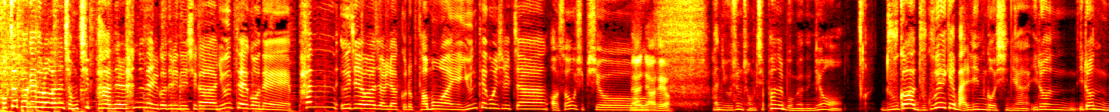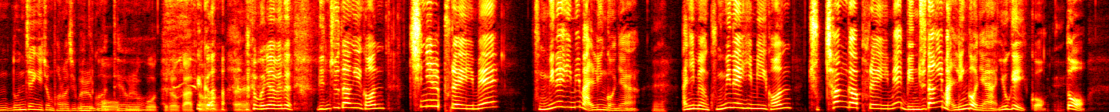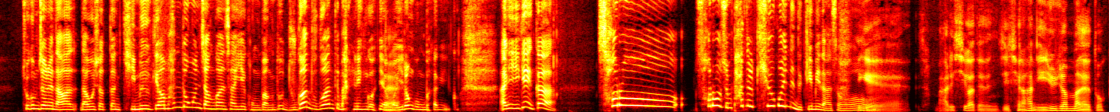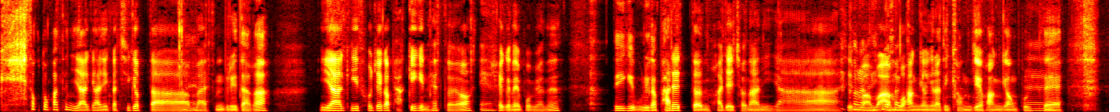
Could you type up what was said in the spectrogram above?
복잡하게 돌아가는 정치판을 한눈에 읽어드리는 시간 윤태곤의 판의제와 전략그룹 더모아의 윤태곤 실장 어서 오십시오. 네, 안녕하세요. 아니 요즘 정치판을 보면은요. 누가 누구에게 말린 것이냐 이런 이런 논쟁이 좀 벌어지고 있는 것 같아요. 울고 들어가서 그러니까 네. 뭐냐면은 민주당이 건 친일 프레임에 국민의힘이 말린 거냐 네. 아니면 국민의힘이 건 죽창가 프레임에 민주당이 말린 거냐 요게 있고 네. 또 조금 전에 나와, 나오셨던 김의겸 한동훈 장관 사이의 공방도 누가 누구한테 말린 거냐 뭐 네. 이런 공방이 있고 아니 이게 그러니까 서로 서로 좀 판을 키우고 있는 느낌이 나서 이게 참 말이 씨가 되는지 제가 한 2주 전만 해도 계속 똑같은 이야기 하니까 지겹다 네. 말씀드리다가 이야기 소재가 바뀌긴 했어요. 예. 최근에 보면은 이게 우리가 바랬던 화제 전환이냐 지금 뭐것 안보 같아요. 환경이라든지 경제 환경 볼 네. 때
